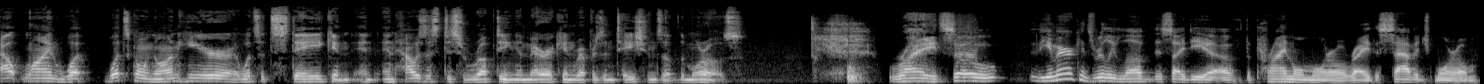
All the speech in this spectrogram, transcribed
outline what what's going on here, what's at stake, and, and, and how is this disrupting American representations of the Moros? Right. So the Americans really love this idea of the primal Moro, right? The savage Moro.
